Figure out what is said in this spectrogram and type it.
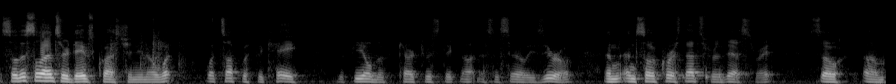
so this will answer Dave's question, you know, what, what's up with the K, the field of characteristic not necessarily zero? And, and so, of course, that's for this, right? So um,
